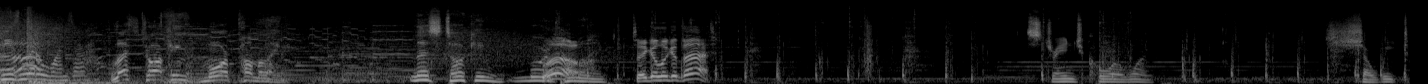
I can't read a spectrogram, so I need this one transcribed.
These little ones are. Less talking, more pummeling. Less talking, more Whoa! pummeling. Take a look at that! Strange Core 1. Sweet.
